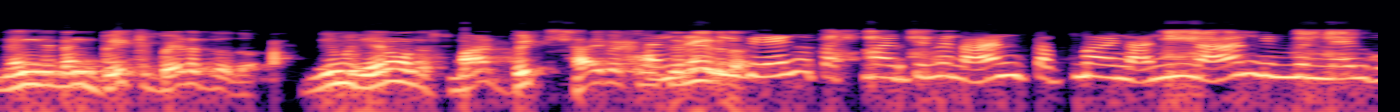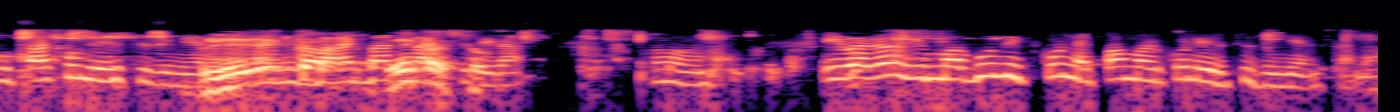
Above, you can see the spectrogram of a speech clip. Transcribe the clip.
ನಂಗೆ ನಂಗೆ ಬೇಕು ಬೇಡದ್ದು ನಿಮ್ಗೆ ಏನೋ ಒಂದಷ್ಟು ಬಿಟ್ ಸಾಯ್ಬೇಕು ಅಂದ್ರೆ ನೀವೇನು ತಪ್ಪು ಮಾಡ್ತಿಲ್ಲ ನಾನ್ ತಪ್ಪು ಮಾಡಿ ನನ್ ನಾನ್ ನಿಮ್ಮ ಮೇಲೆ ಹುಟ್ಟಾಕೊಂಡು ಅಂತ. ಮಾಡ್ತಿದ್ದೀರಾ? ಹ್ಮ್. ಇವಾಗ ಈ ಮಗುನ್ ಇಟ್ಕೊಂಡು ನೆಪ ಮಾಡ್ಕೊಂಡು ಇರ್ತಿದೀನಿ ಅಂತನಾ?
